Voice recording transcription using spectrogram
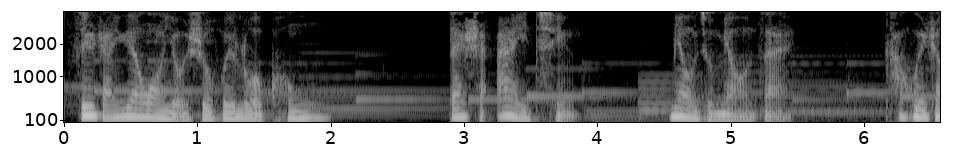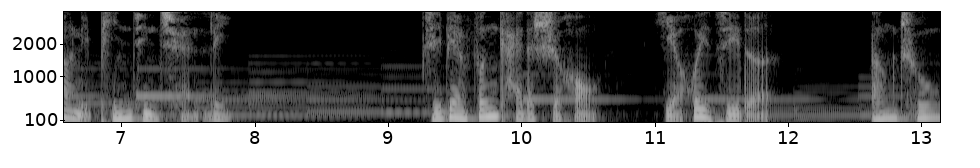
虽然愿望有时候会落空，但是爱情妙就妙在，它会让你拼尽全力。即便分开的时候，也会记得当初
